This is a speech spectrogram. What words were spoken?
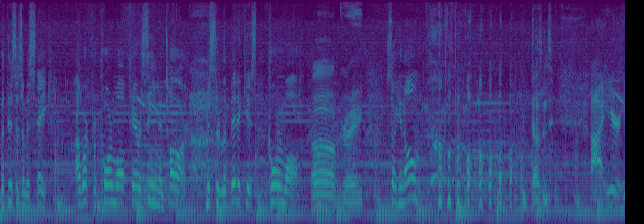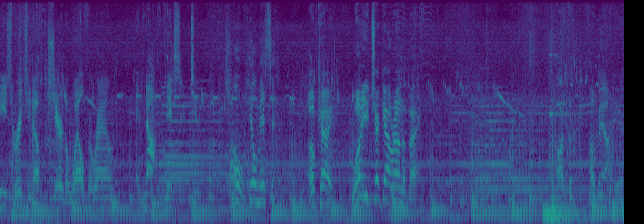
but this is a mistake. I work for Cornwall Kerosene and Tar, Mr. Leviticus Cornwall. Oh, great. So you know, Who doesn't? I hear he's rich enough to share the wealth around and not miss it too much. oh, he'll miss it. Okay, why don't you check out round the back? Arthur, help me out here.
